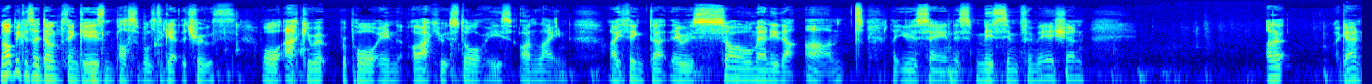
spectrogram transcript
Not because I don't think it isn't possible to get the truth or accurate reporting or accurate stories online. I think that there is so many that aren't, like you were saying, this misinformation. And again,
